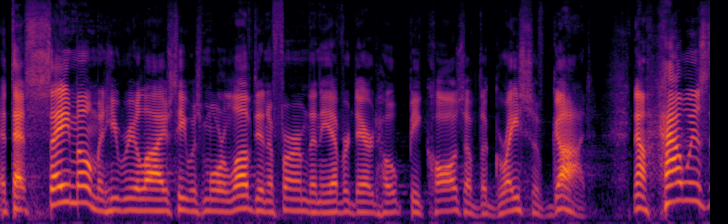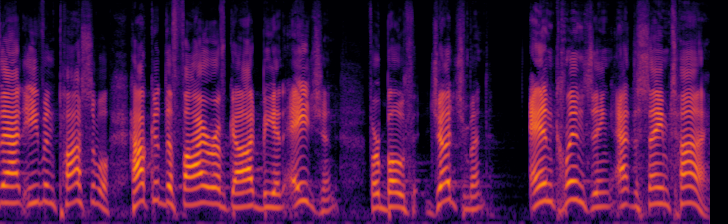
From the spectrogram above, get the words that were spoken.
At that same moment, he realized he was more loved and affirmed than he ever dared hope because of the grace of God. Now, how is that even possible? How could the fire of God be an agent for both judgment and cleansing at the same time?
